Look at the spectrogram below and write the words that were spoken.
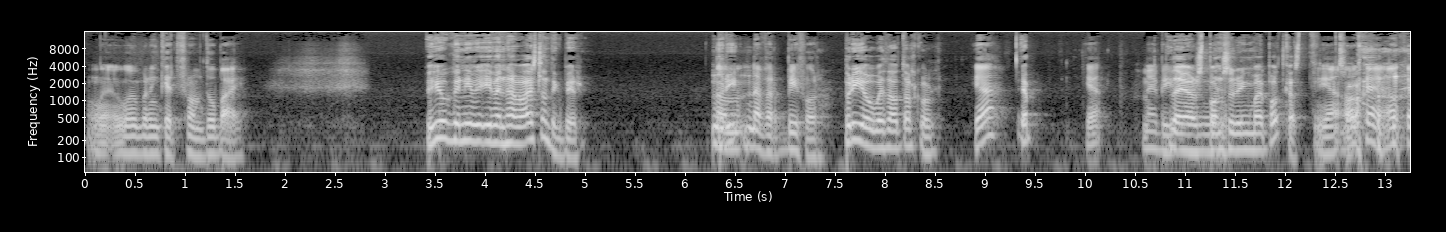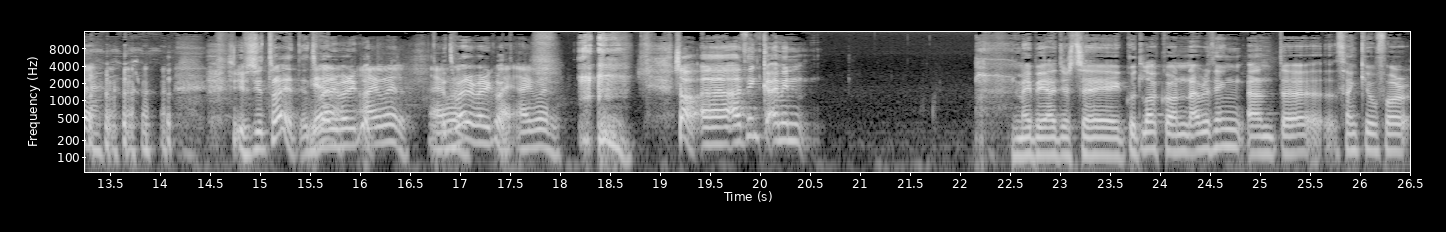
we, we bring it from dubai You can even have Icelandic beer. no Bri- never before Brio without alcohol. yeah Yep. Yeah, maybe They are sponsoring my podcast. Yeah. So Okay. Okay. you should try it. It's Yeah, very very good. I will. I It's will. very, very good. I, I will. So uh, I think I mean maybe I just say good luck on everything and uh, thank you for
